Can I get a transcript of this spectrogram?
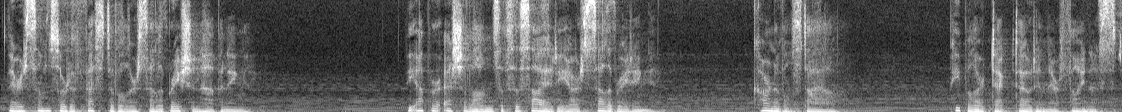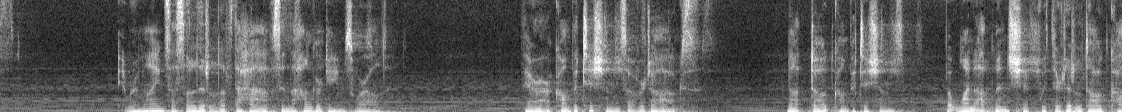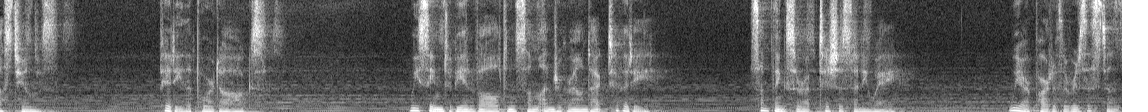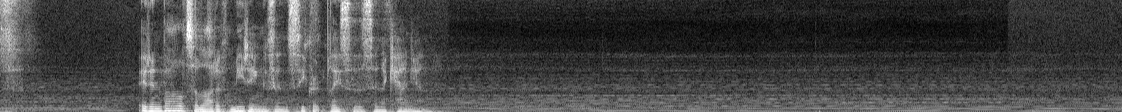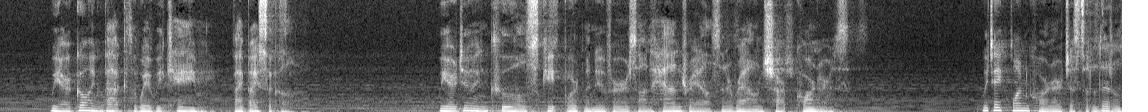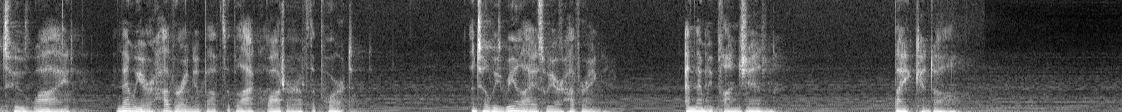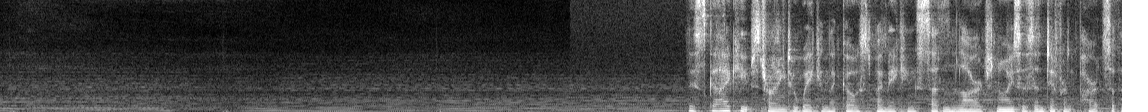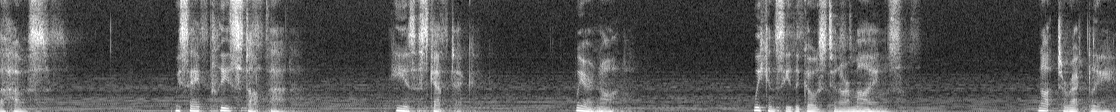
There is some sort of festival or celebration happening. The upper echelons of society are celebrating, carnival style people are decked out in their finest. It reminds us a little of the haves in the Hunger Games world. There are competitions over dogs. Not dog competitions, but one upmanship with their little dog costumes. Pity the poor dogs. We seem to be involved in some underground activity. Something surreptitious, anyway. We are part of the resistance. It involves a lot of meetings in secret places in a canyon. We are going back the way we came by bicycle. We are doing cool skateboard maneuvers on handrails and around sharp corners. We take one corner just a little too wide, and then we are hovering above the black water of the port until we realize we are hovering, and then we plunge in, bike and all. This guy keeps trying to waken the ghost by making sudden large noises in different parts of the house. We say, please stop that. He is a skeptic. We are not. We can see the ghost in our minds. Not directly,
